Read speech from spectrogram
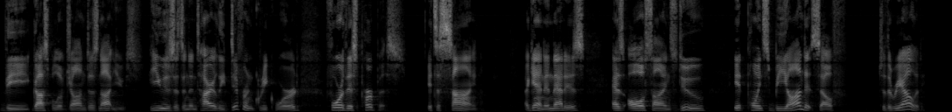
the Gospel of John does not use. He uses an entirely different Greek word for this purpose. It's a sign. Again, and that is, as all signs do, it points beyond itself to the reality.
